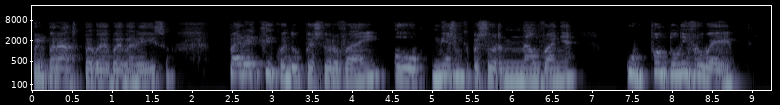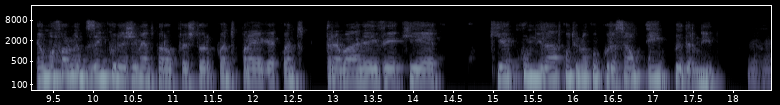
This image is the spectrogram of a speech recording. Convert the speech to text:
preparado para, para isso, para que quando o pastor vem, ou mesmo que o pastor não venha, o ponto do livro é é uma forma de desencorajamento para o pastor quando prega, quando trabalha e vê que, é, que a comunidade continua com o coração empedernido. Uhum.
